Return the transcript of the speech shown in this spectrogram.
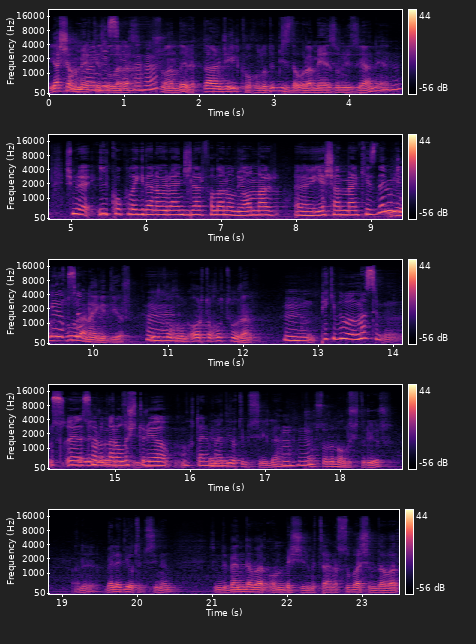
Yaşam merkezi öncesi, olarak hı hı. şu anda evet. Daha önce ilkokuludu. Biz de orada mezunuyuz yani. Şimdi ilkokula giden öğrenciler falan oluyor. Onlar e, yaşam merkezine mi Yok, gidiyor yoksa? Turan'a gidiyor. İlkokul, ortaokul Turan. Hmm, Peki bu nasıl e, sorunlar oluşturuyor muhtarım? Belediye otobüsüyle çok sorun oluşturuyor. Hani belediye otobüsüyle şimdi bende var 15-20 tane, su başında var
